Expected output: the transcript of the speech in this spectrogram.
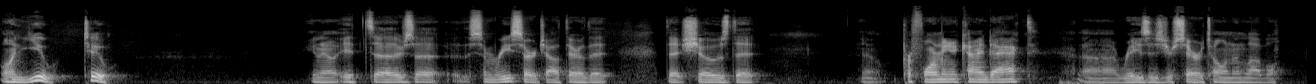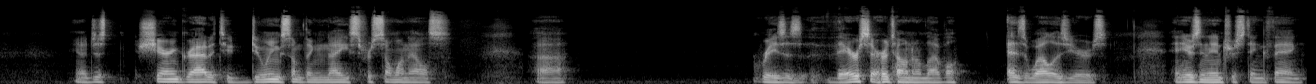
on you too. You know, it's uh, there's a some research out there that that shows that you know performing a kind act uh, raises your serotonin level. You know, just sharing gratitude, doing something nice for someone else, uh, raises their serotonin level as well as yours. And here's an interesting thing.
